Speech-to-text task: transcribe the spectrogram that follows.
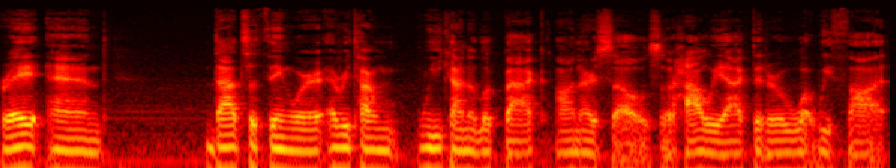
right? And that's a thing where every time we kind of look back on ourselves or how we acted or what we thought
